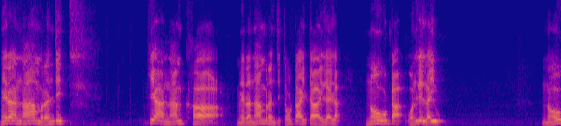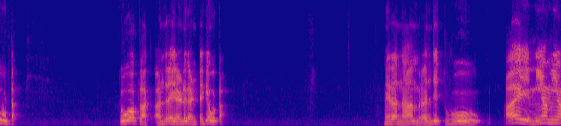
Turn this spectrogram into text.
मेरा नाम रंजित क्या नाम ಖಾ ಮೇರಾ ನಾಮ್ ರಂಜಿತ್ ಊಟ ಆಯ್ತಾ ಇಲ್ಲ ಇಲ್ಲ ನೋ ಊಟ ಓನ್ಲಿ ಲೈವ್ ನೋ ಊಟ ಟೂ ಓ ಕ್ಲಾಕ್ ಅಂದರೆ ಎರಡು ಗಂಟೆಗೆ ಊಟ. ಮೇರಾ ನಾಮ್ ರಂಜಿತ್ ಹೂ. ಐ, ಮಿಯಾ ಮಿಯಾ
